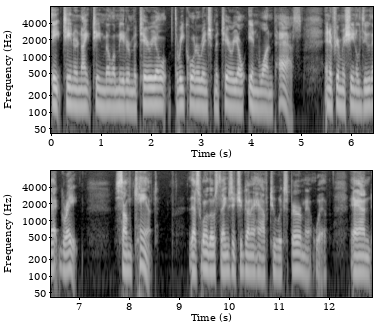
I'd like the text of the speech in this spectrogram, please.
18 or 19 millimeter material, three quarter inch material in one pass. And if your machine will do that, great. Some can't. That's one of those things that you're going to have to experiment with. And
